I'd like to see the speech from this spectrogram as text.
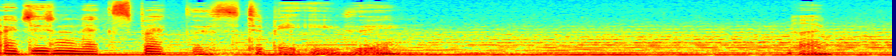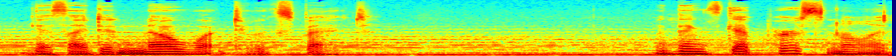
I didn't expect this to be easy. I guess I didn't know what to expect. When things get personal, it,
